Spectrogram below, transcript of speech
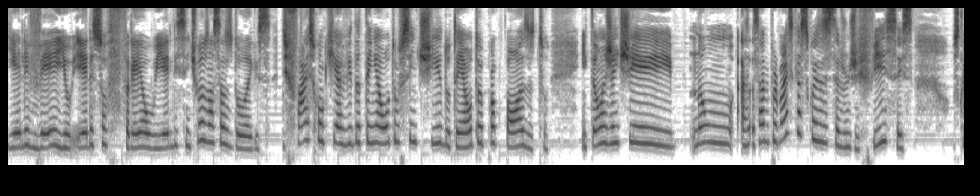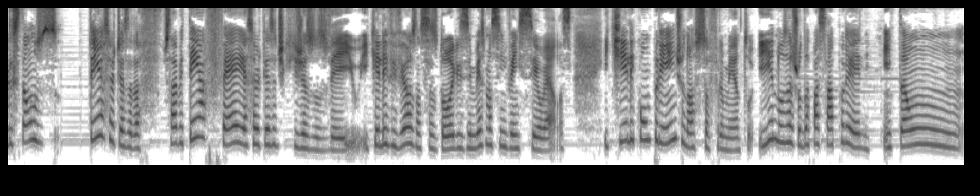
e ele veio e ele sofreu e ele sentiu as nossas dores, e faz com que a vida tenha outro sentido, tenha outro propósito. Então a gente não, sabe, por mais que as coisas estejam difíceis, os cristãos têm a certeza da, sabe, tem a fé e a certeza de que Jesus veio e que ele viveu as nossas dores e mesmo assim venceu elas. E que ele compreende o nosso sofrimento e nos ajuda a passar por ele. Então,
